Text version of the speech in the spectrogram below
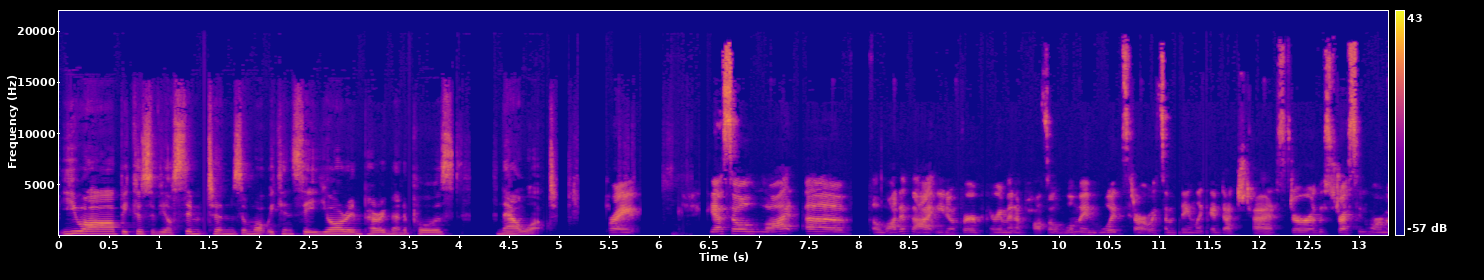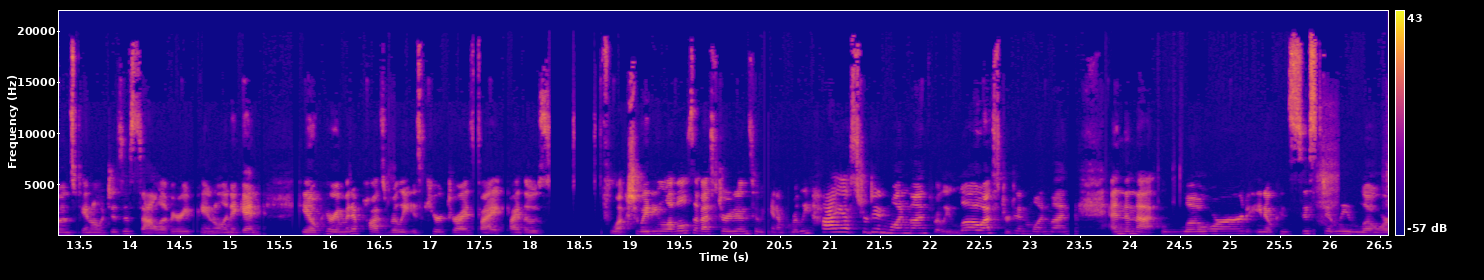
you are because of your symptoms and what we can see you're in perimenopause. Now what? Right. Yeah so a lot of a lot of that, you know, for a perimenopausal woman would start with something like a Dutch test or the stress and hormones panel, which is a salivary panel. And again, you know, perimenopause really is characterized by by those fluctuating levels of estrogen. So we can have really high estrogen one month, really low estrogen one month, and then that lowered, you know, consistently lower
